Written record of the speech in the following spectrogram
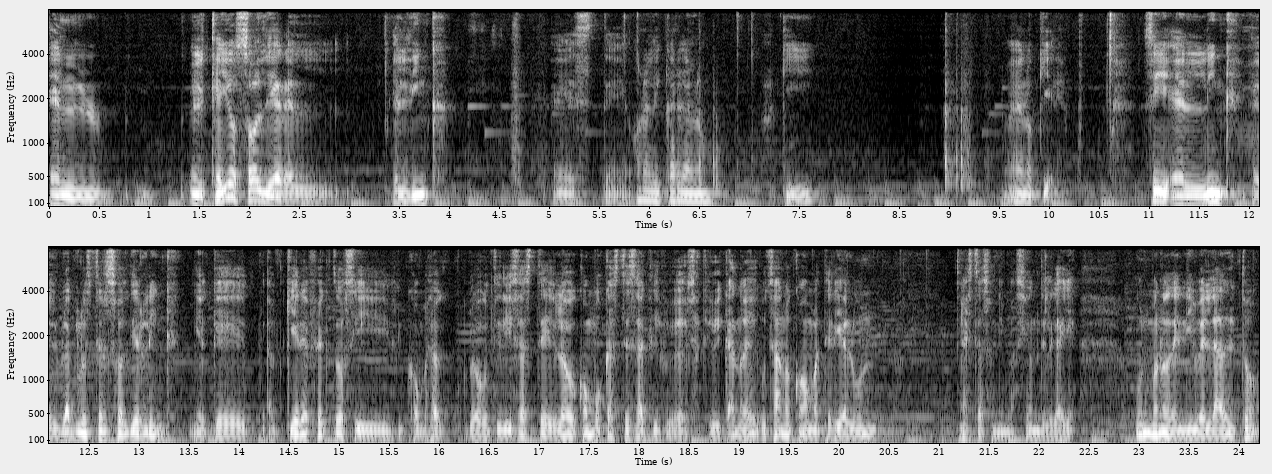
el el que yo Soldier, el, el link. Este, órale, cárgalo. Aquí. Eh, no quiere. Sí, el link, el Black Luster Soldier Link, el que adquiere efectos y como, lo utilizaste, luego convocaste eh, sacrificando, eh, usando como material un. Esta es su animación del Gaia. Un mono de nivel alto.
